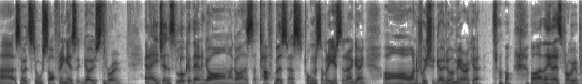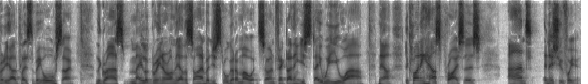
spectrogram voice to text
Uh, so it's still softening as it goes through. And agents look at that and go, oh my God, this is a tough business. Talking to somebody yesterday and going, oh, I wonder if we should go to America. well, I think that's probably a pretty hard place to be. Also, the grass may look greener on the other side, but you still got to mow it. So, in fact, I think you stay where you are. Now, declining house prices aren't an issue for you,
